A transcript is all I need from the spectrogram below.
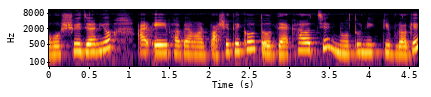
অবশ্যই জানিও। আর এইভাবে আমার পাশে থেকেও তো দেখা হচ্ছে নতুন একটি ব্লগে।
